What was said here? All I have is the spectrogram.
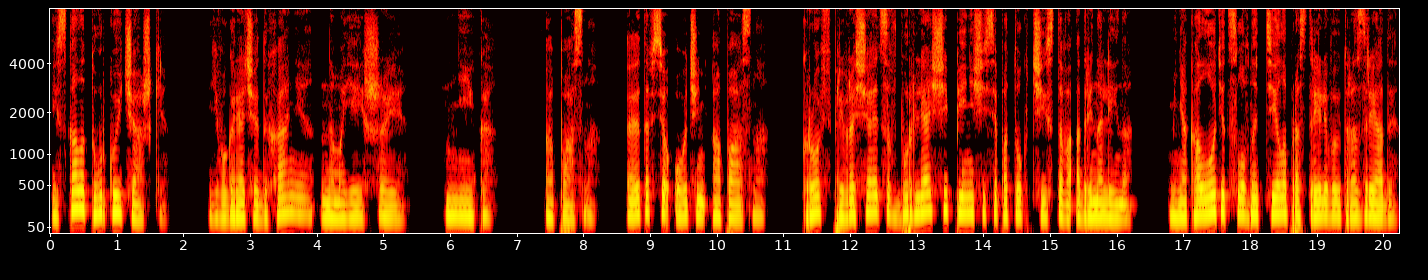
Искала турку и чашки. Его горячее дыхание на моей шее. Ника. Опасно. Это все очень опасно. Кровь превращается в бурлящий пенящийся поток чистого адреналина. Меня колотит, словно тело простреливают разряды.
